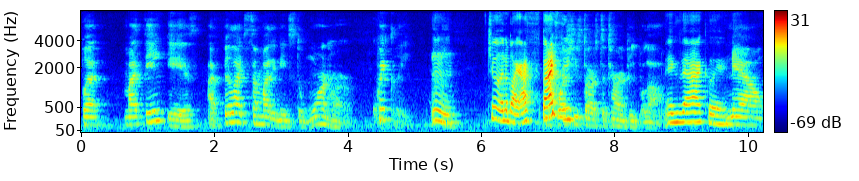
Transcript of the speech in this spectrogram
But my thing is, I feel like somebody needs to warn her quickly. Mm. She'll end up like, I spicy. Before she starts to turn people off. Exactly. Now,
